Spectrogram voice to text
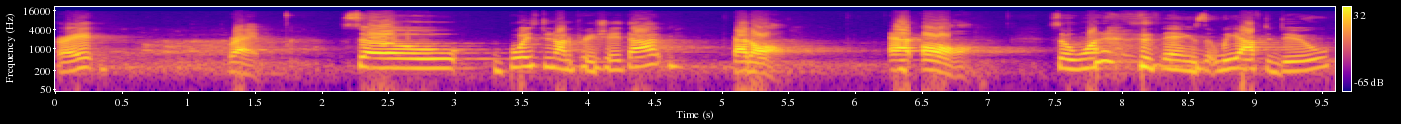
right? Right. So boys do not appreciate that at all, at all. So one of the things that we have to do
